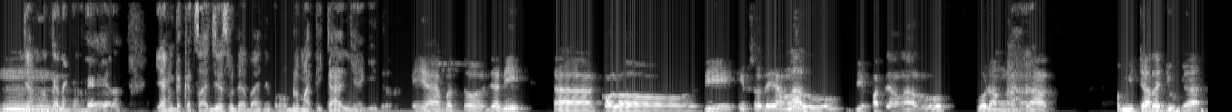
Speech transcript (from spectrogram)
Hmm. Jangankan yang LDR, yang deket saja sudah banyak problematikanya gitu. Iya, betul. Jadi uh, kalau di episode yang lalu, di part yang lalu, gue udah ngajak uh pembicara juga.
